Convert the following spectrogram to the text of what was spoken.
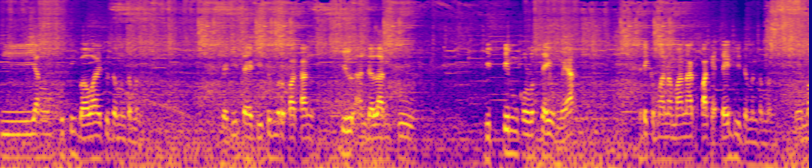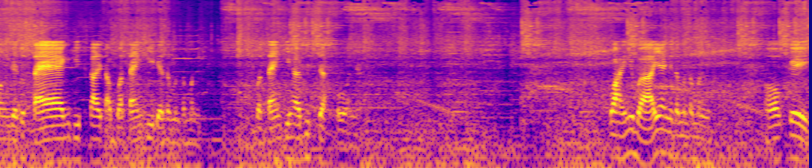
di yang putih bawah itu teman-teman. Jadi Teddy itu merupakan heal andalanku di tim Colosseum ya. Jadi ke mana-mana aku pakai Teddy teman-teman. Memang dia tuh tanky sekali tak buat tanky dia teman-teman. Buat tanky habis dah pokoknya. Wah ini bahaya nih teman-teman nih. Oke,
